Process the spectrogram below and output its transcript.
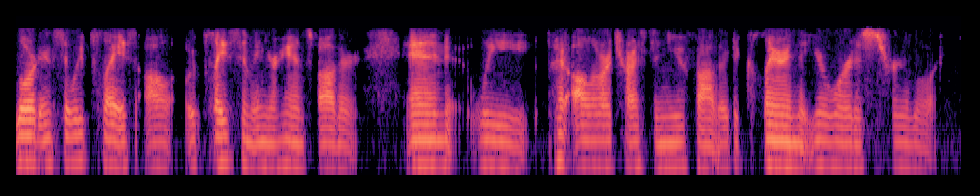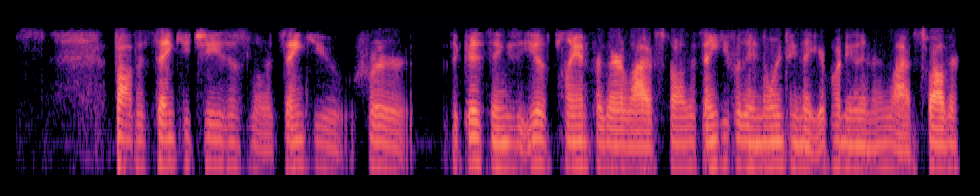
Lord, and so we place all we place him in your hands, Father, and we put all of our trust in you, Father, declaring that your word is true, Lord. Father, thank you, Jesus, Lord. Thank you for the good things that you have planned for their lives, Father. Thank you for the anointing that you're putting in their lives, Father.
